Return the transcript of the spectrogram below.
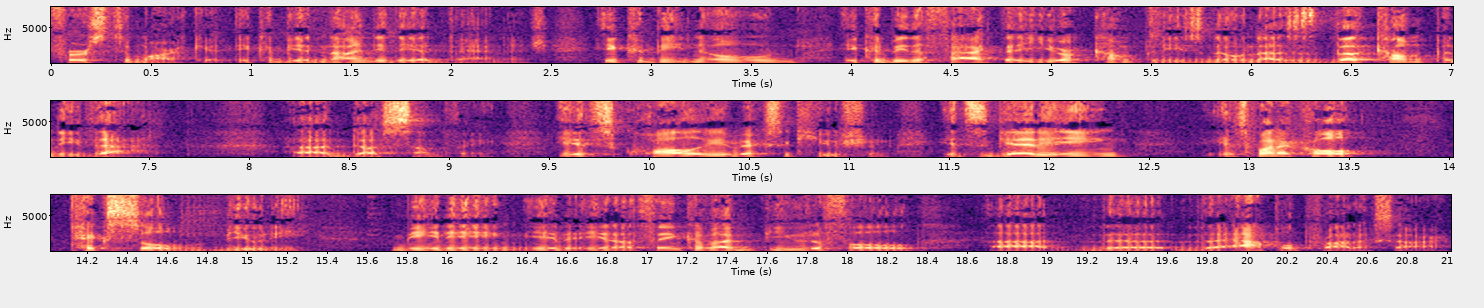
first to market. It could be a 90 day advantage. It could be known, it could be the fact that your company is known as the company that uh, does something. It's quality of execution. It's getting, it's what I call pixel beauty, meaning, you know, think of how beautiful uh, the, the Apple products are.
